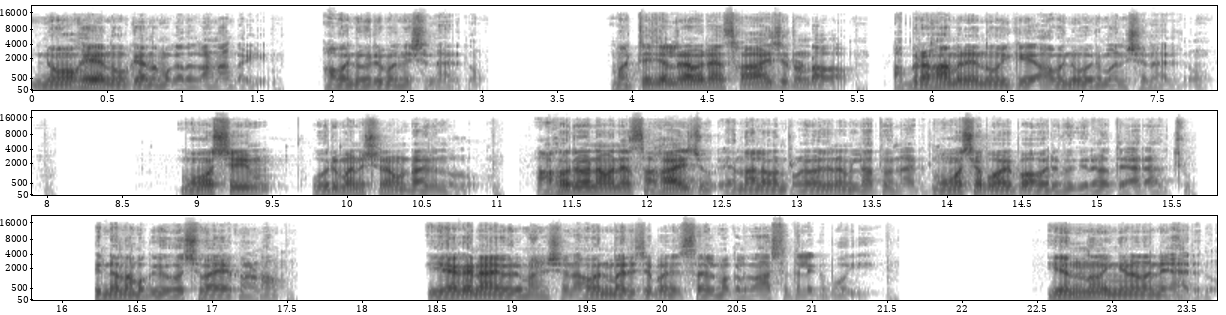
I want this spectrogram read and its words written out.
നോഹയെ നോക്കിയാൽ നമുക്കത് കാണാൻ കഴിയും. അവൻ ഒരു മനുഷ്യനായിരുന്നു. മറ്റു ചിലർ അവനെ സഹായിച്ചിട്ടുണ്ടാകാം. അബ്രഹാമിനെ നോക്കി അവനും ഒരു മനുഷ്യനായിരുന്നു. മോശയും ഒരു മനുഷ്യനെ ഉണ്ടായിരുന്നുള്ളൂ. അഹരോൻ അവനെ സഹായിച്ചു എന്നാൽ അവൻ പ്രയോജനമില്ലാത്തവനായിരുന്നു. മോശ പോയപ്പോൾ അവർ വിഗ്രഹത്തെ ആരാധിച്ചു. പിന്നെ നമുക്ക് യോശുവായെ കാണാം. ഏകനായ ഒരു മനുഷ്യൻ. അവൻ മരിച്ചപ്പോൾ ഇസ്രായേൽ മക്കൾ നാശത്തിലേക്ക് പോയി. എന്നും ഇങ്ങനെ തന്നെയായിരുന്നു.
